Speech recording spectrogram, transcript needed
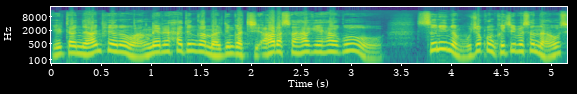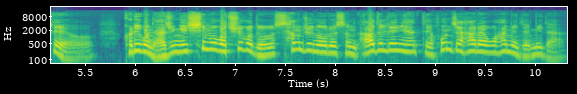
일단 남편은 왕래를 하든가 말든가 지 알아서 하게 하고 쓰니는 무조건 그 집에서 나오세요. 그리고 나중에 시모가 죽어도 상주 노릇은 아들내미한테 혼자 하라고 하면 됩니다.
